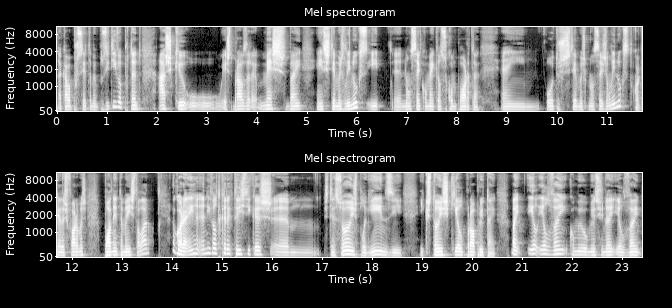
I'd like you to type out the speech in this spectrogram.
acaba por ser também positiva, portanto, acho que o, o, este browser mexe bem em sistemas Linux e uh, não sei como é que ele se comporta em outros sistemas que não sejam Linux. De qualquer das formas, podem também instalar. Agora, em, a nível de características, um, extensões, plugins e, e, questões que ele próprio tem. Bem, ele, ele vem, como eu mencionei, ele vem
